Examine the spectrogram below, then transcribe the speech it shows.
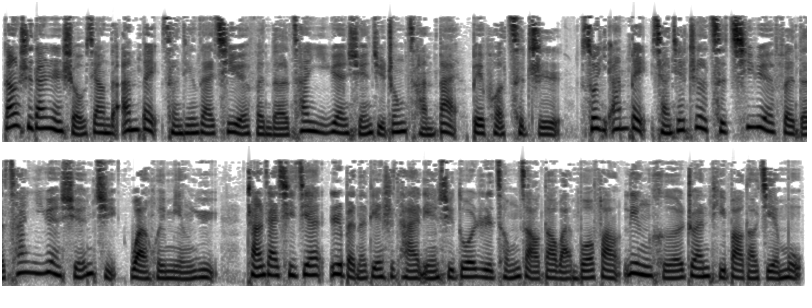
当时担任首相的安倍曾经在七月份的参议院选举中惨败，被迫辞职，所以安倍想借这次七月份的参议院选举挽回名誉。长假期间，日本的电视台连续多日从早到晚播放令和专题报道节目。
